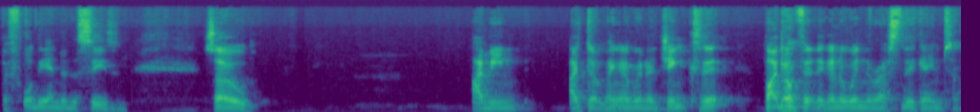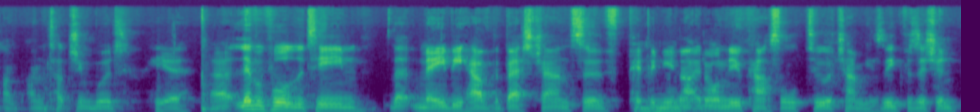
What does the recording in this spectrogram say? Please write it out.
before the end of the season. So, I mean, I don't think I'm going to jinx it, but I don't think they're going to win the rest of the games. I'm, I'm touching wood here. Uh, Liverpool, the team that maybe have the best chance of pipping United or Newcastle to a Champions League position,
